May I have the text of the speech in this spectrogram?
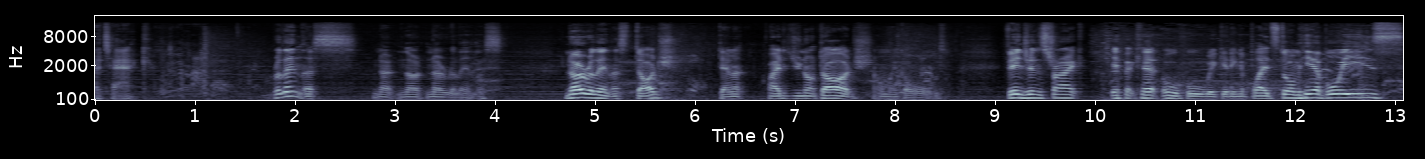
Attack. Relentless. No, no, no relentless. No relentless. Dodge. Damn it. Why did you not dodge? Oh my god. Vengeance strike. Epic hit. Oh, we're getting a Blade Storm here, boys.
